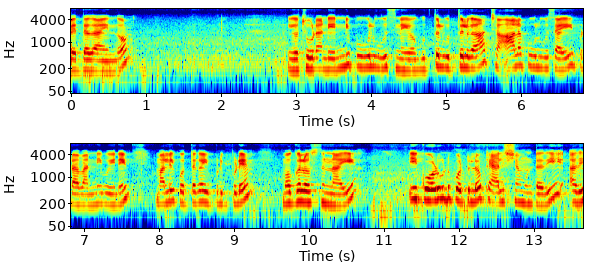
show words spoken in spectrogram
పెద్దగా అయిందో. ఇక చూడండి ఎన్ని పువ్వులు పూసినాయో. గుత్తులు గుత్తులుగా చాలా పువ్వులు పూసాయి. ఇప్పుడు అవన్నీ పోయినాయి. మళ్ళీ కొత్తగా ఇప్పుడిప్పుడే మొగ్గలు వస్తున్నాయి. ఈ కోడిగుడ్డు పొట్టులో కాల్షియం ఉంటుంది. అది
